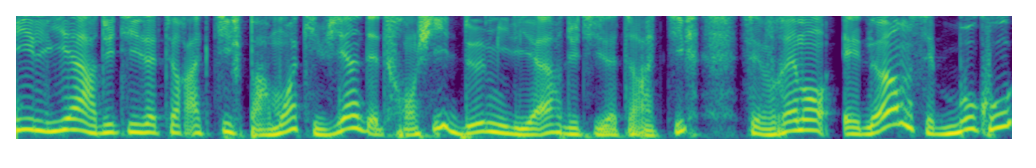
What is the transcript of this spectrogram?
milliards d'utilisateurs actifs par mois qui vient d'être franchi. 2 milliards d'utilisateurs actifs. C'est vraiment énorme, c'est beaucoup.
